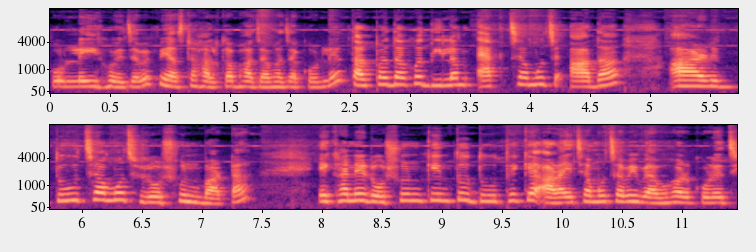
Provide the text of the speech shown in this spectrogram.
করলেই হয়ে যাবে। পেঁয়াজটা হালকা ভাজা ভাজা করলে। তারপর দেখো দিলাম এক চামচ আদা আর দু চামচ রসুন বাটা। এখানে রসুন কিন্তু দু থেকে আড়াই চামচ আমি ব্যবহার করেছি।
